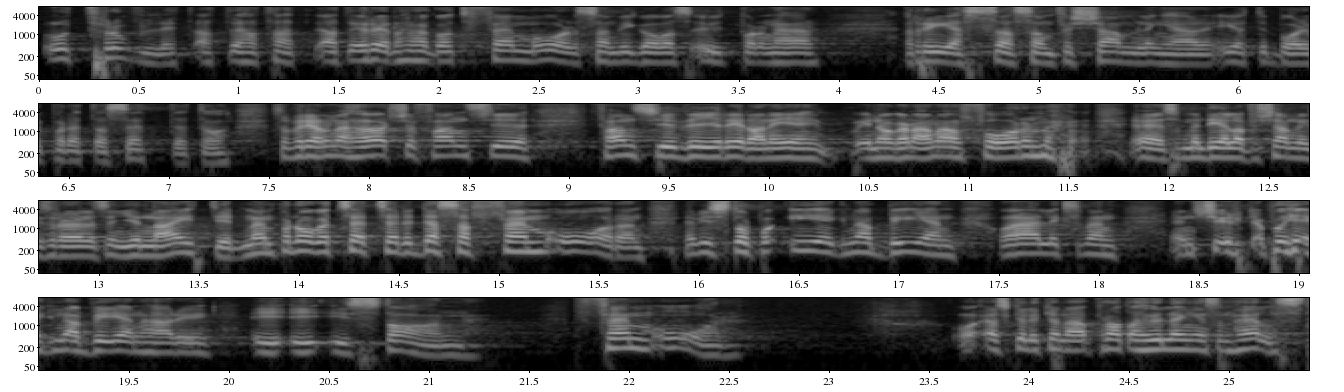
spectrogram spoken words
Otroligt att det, har tagit, att det redan har gått fem år sedan vi gav oss ut på den här resa som församling här i Göteborg på detta sättet. Och som vi redan har hört så fanns ju, fanns ju vi redan i, i någon annan form eh, som en del av församlingsrörelsen United. Men på något sätt så är det dessa fem åren när vi står på egna ben och är liksom en, en kyrka på egna ben här i, i, i stan. Fem år. Och jag skulle kunna prata hur länge som helst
